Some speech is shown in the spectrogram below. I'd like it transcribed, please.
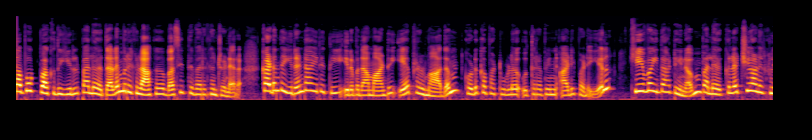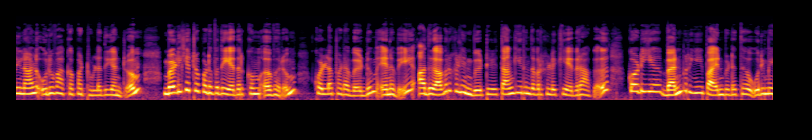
தபுக் பகுதியில் பல தலைமுறைகளாக வசித்து வருகின்றனர். கடந்த இரண்டாயிரத்தி இருபதாம் ஆண்டு ஏப்ரல் மாதம் கொடுக்கப்பட்டுள்ள உத்தரவின் அடிப்படையில் ஹீவைதாட் இனம் பல கிளர்ச்சியாளர்களினால் உருவாக்கப்பட்டுள்ளது என்றும் வெளியேற்றப்படுவது அதற்கும் எவரும் கொல்லப்பட வேண்டும். எனவே அது அவர்களின் வீட்டில் தங்கியிருந்தவர்களுக்கு எதிராக கொடிய வன்முறையை பயன்படுத்த உரிமை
